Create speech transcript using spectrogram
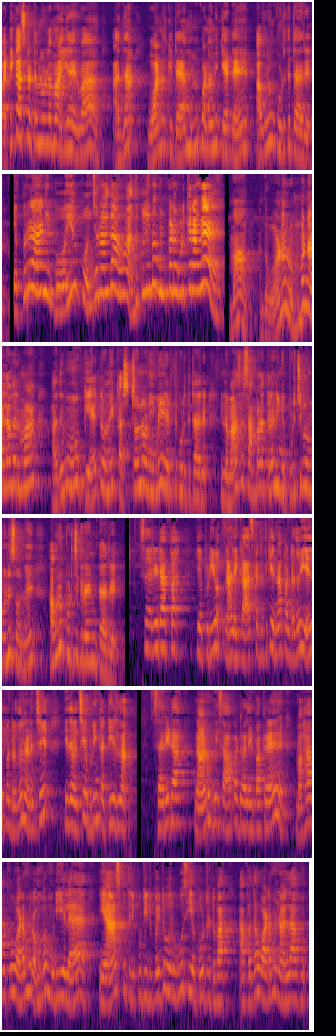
வட்டி காசு கட்டணும்லமா ஐயாயிரம் ரூபாய். அதான் ஓனர் கிட்ட முன் பணம்னு கேட்டேன். அவரும் கொடுத்துட்டாரு. எப்படிடா நீ போய் கொஞ்ச நாள் தான் ஆகும் அதுக்குள்ளேயுமா முன்பணம் கொடுக்குறாங்க? மா அந்த ஓனர் ரொம்ப நல்லவருமா. அதுவும் கேட்டோடனே கஷ்டம்னு எடுத்து கொடுத்துட்டாரு. இந்த மாசம் சம்பளத்துல நீங்க புடிச்சுக்கோங்கன்னு சொன்னேன். அவரும் புடிச்சுக்கிறேன்ட்டாரு. சரிடாப்பா எப்படியோ நாளைக்கு காசு கட்டுறதுக்கு என்ன பண்றதோ ஏது பண்றதோ நினைச்சேன் இதை வச்சு எப்படியும் கட்டிடலாம். சரிடா நானும் போய் சாப்பாட்டு வேலையை பார்க்குறேன். மகாவுக்கு உடம்பு ரொம்ப முடியல. நீ ஆஸ்பத்திரி கூட்டிட்டு போயிட்டு ஒரு ஊசியை போட்டுட்டு வா. அப்பதான் உடம்பு நல்லாகும்.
